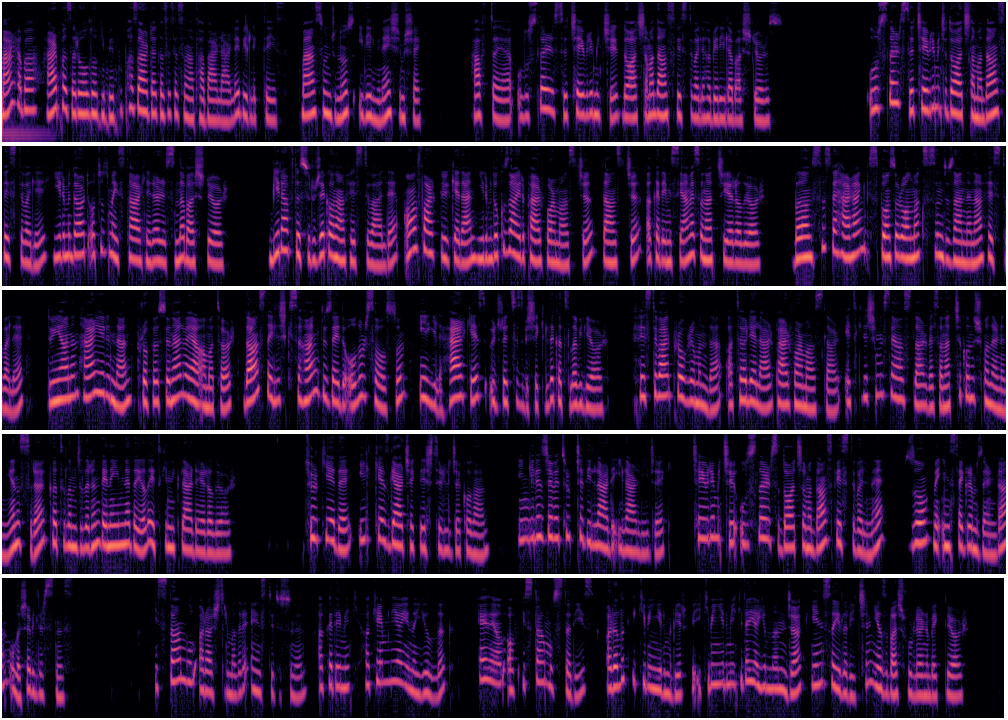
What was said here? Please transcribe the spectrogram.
Merhaba, her pazar olduğu gibi bu pazarda gazete sanat haberlerle birlikteyiz. Ben sunucunuz İdil Güney Şimşek. Haftaya Uluslararası Çevrim İçi Doğaçlama Dans Festivali haberiyle başlıyoruz. Uluslararası Çevrim İçi Doğaçlama Dans Festivali 24-30 Mayıs tarihleri arasında başlıyor. Bir hafta sürecek olan festivalde 10 farklı ülkeden 29 ayrı performansçı, dansçı, akademisyen ve sanatçı yer alıyor. Bağımsız ve herhangi bir sponsor olmaksızın düzenlenen festivale, dünyanın her yerinden profesyonel veya amatör, dansla ilişkisi hangi düzeyde olursa olsun ilgili herkes ücretsiz bir şekilde katılabiliyor. Festival programında atölyeler, performanslar, etkileşimli seanslar ve sanatçı konuşmalarının yanı sıra katılımcıların deneyimine dayalı etkinlikler de yer alıyor. Türkiye'de ilk kez gerçekleştirilecek olan, İngilizce ve Türkçe dillerde ilerleyecek, çevrim içi Uluslararası Doğaçlama Dans Festivali'ne Zoom ve Instagram üzerinden ulaşabilirsiniz. İstanbul Araştırmaları Enstitüsü'nün akademik hakemli yayını yıllık Annual of Istanbul Studies Aralık 2021 ve 2022'de yayımlanacak yeni sayıları için yazı başvurularını bekliyor.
